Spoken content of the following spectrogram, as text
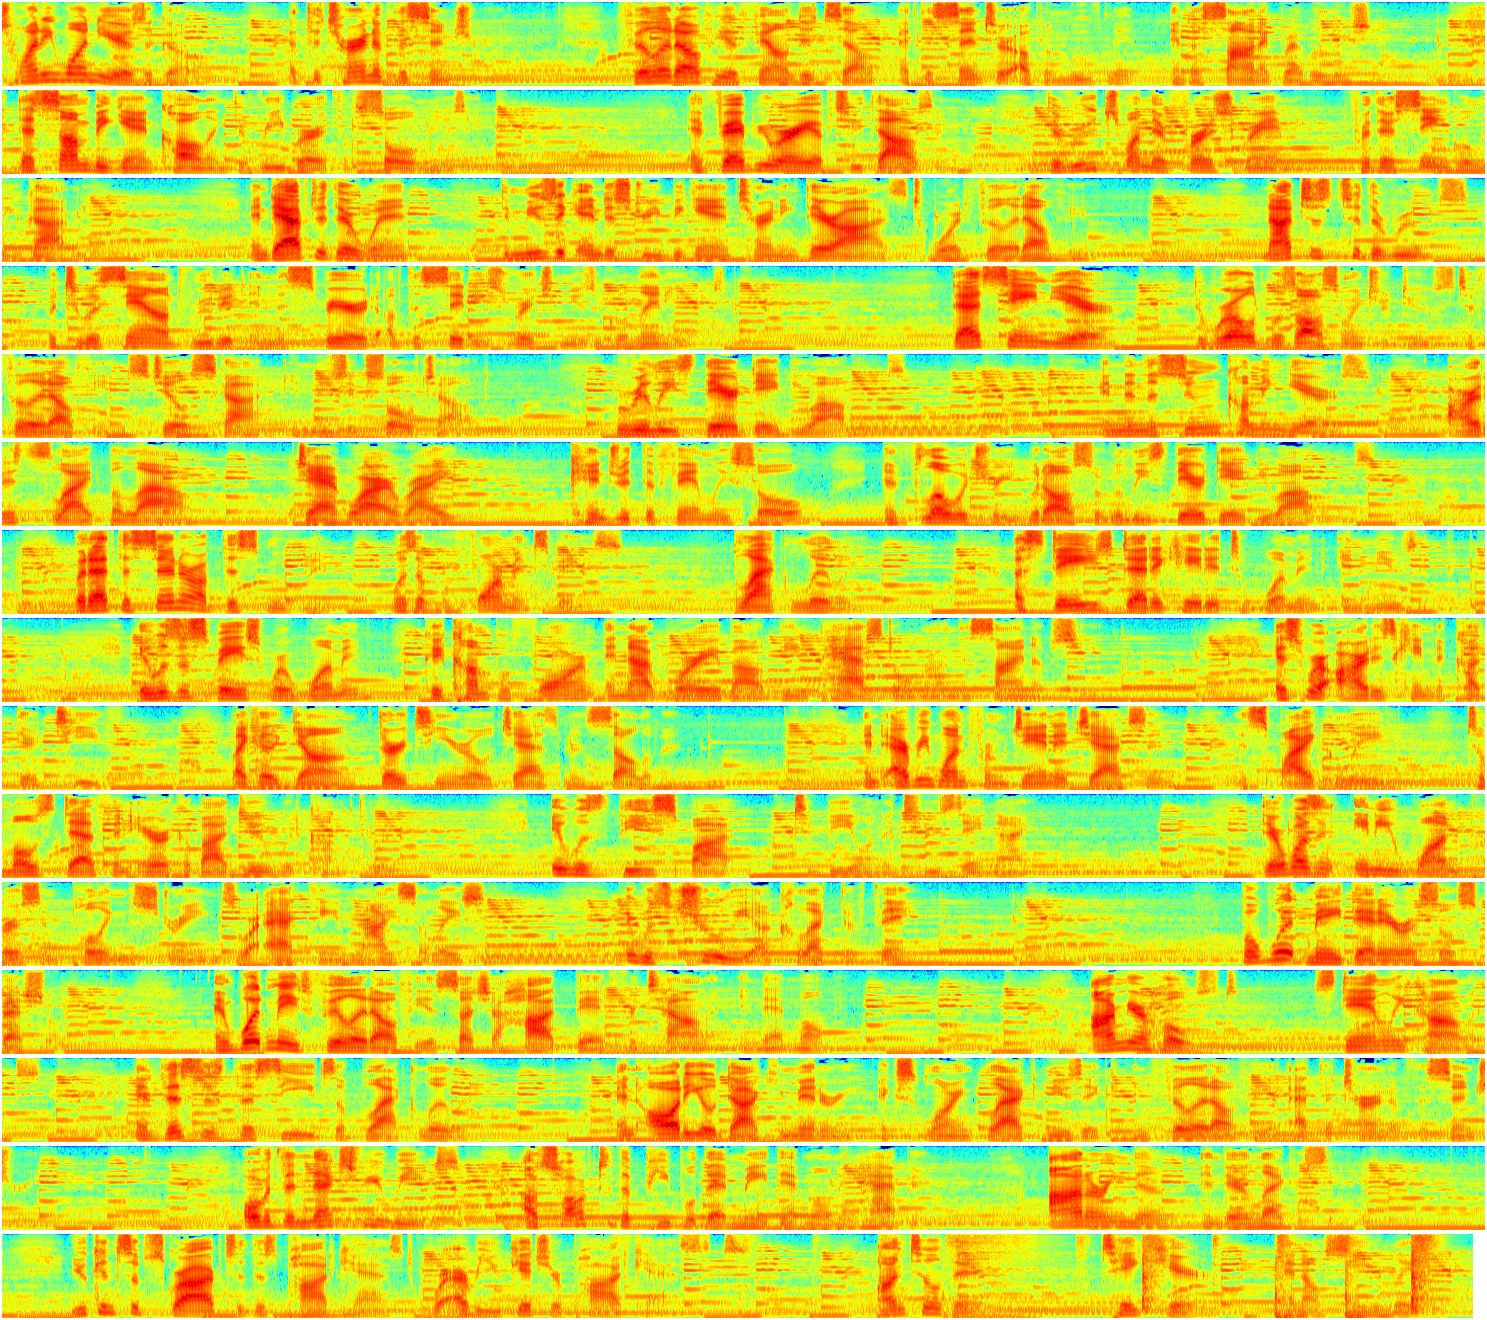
21 years ago, at the turn of the century, Philadelphia found itself at the center of a movement and a sonic revolution that some began calling the rebirth of soul music. In February of 2000, The Roots won their first Grammy for their single You Got Me. And after their win, the music industry began turning their eyes toward Philadelphia. Not just to the roots, but to a sound rooted in the spirit of the city's rich musical lineage. That same year, the world was also introduced to Philadelphians Jill Scott and Musiq Soulchild, who released their debut albums. And in the soon coming years, artists like Bilal, Jaguar Wright, Kindred the Family Soul, and Floetry would also release their debut albums. But at the center of this movement was a performance space, Black Lily, a stage dedicated to women and music. It was a space where women could come perform and not worry about being passed over on the sign up sheet. It's where artists came to cut their teeth, like a young 13 year old Jazmine Sullivan. And everyone from Janet Jackson and Spike Lee to Mos Def and Erykah Badu would come through. It was the spot to be on a Tuesday night. There wasn't any one person pulling the strings or acting in isolation. It was truly a collective thing. But what made that era so special? And what made Philadelphia such a hotbed for talent in that moment? I'm your host, Stanley Collins, and this is The Seeds of Black Lily, an audio documentary exploring black music in Philadelphia at the turn of the century. Over the next few weeks, I'll talk to the people that made that moment happen, honoring them and their legacy. You can subscribe to this podcast wherever you get your podcasts. Until then, take care, and I'll see you later.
